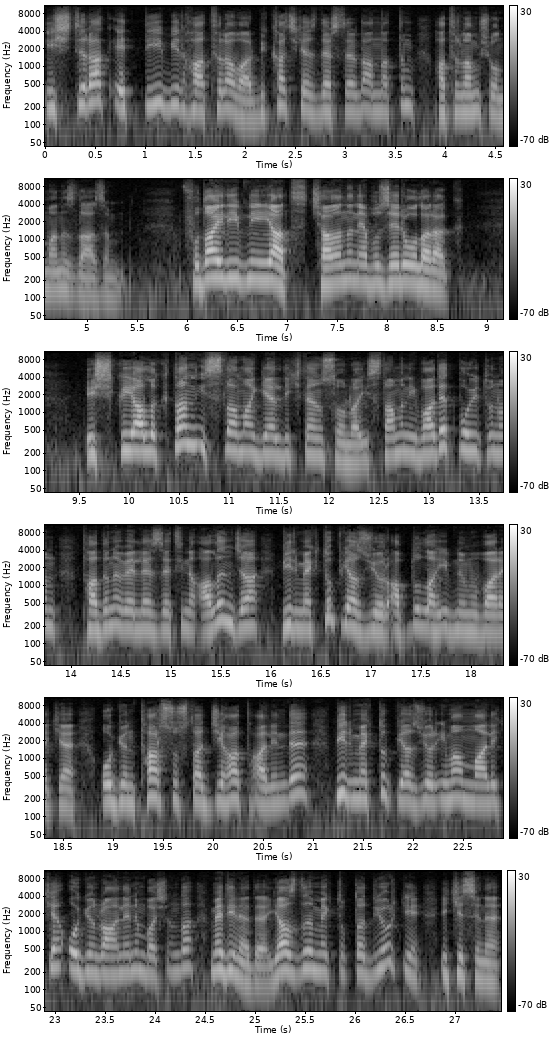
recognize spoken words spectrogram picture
iştirak ettiği bir hatıra var. Birkaç kez derslerde anlattım hatırlamış olmanız lazım. Fudayl İbni İyad çağının Ebu Zer'i olarak İşkıyalıktan İslam'a geldikten sonra İslam'ın ibadet boyutunun tadını ve lezzetini alınca bir mektup yazıyor Abdullah İbni Mübarek'e. O gün Tarsus'ta cihat halinde bir mektup yazıyor İmam Malik'e. O gün rahlenin başında Medine'de. Yazdığı mektupta diyor ki ikisine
